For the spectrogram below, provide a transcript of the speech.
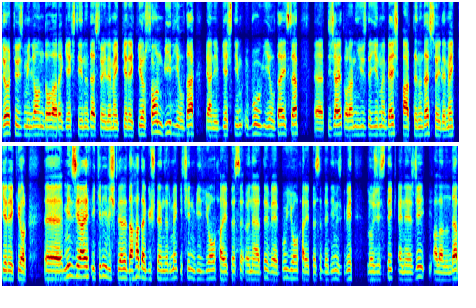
400 milyon doları geçtiğini de söylemek gerekiyor. Son bir yılda yani geçtiğim bu yılda ise e, ticaret oranı %25 arttığını da söylemek gerekiyor. E, Mirziyoyev ikili ilişkileri daha da güçlendirmek için bir yol haritası önerdi ve bu yol haritası dediğimiz gibi lojistik enerji alanında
